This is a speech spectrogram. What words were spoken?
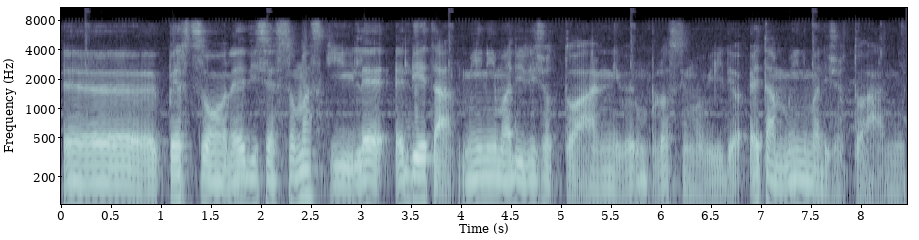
eh, persone di sesso maschile e di età minima di 18 anni per un prossimo video, età minima 18 anni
